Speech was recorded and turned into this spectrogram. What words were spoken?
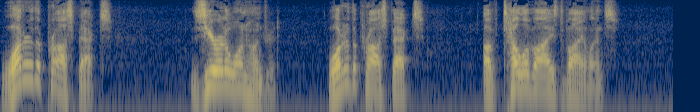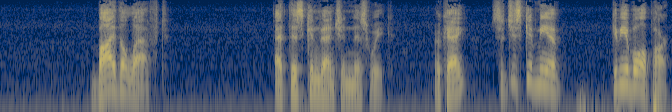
what are the prospects, 0 to 100? What are the prospects of televised violence by the left at this convention this week? Okay? So just give me a give me a ballpark.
